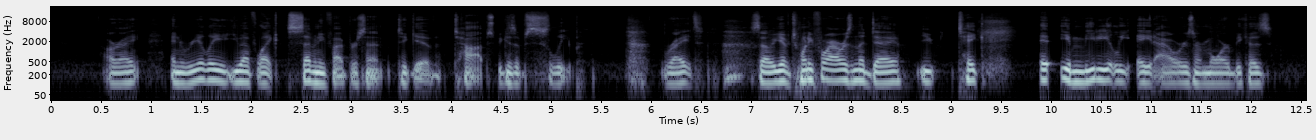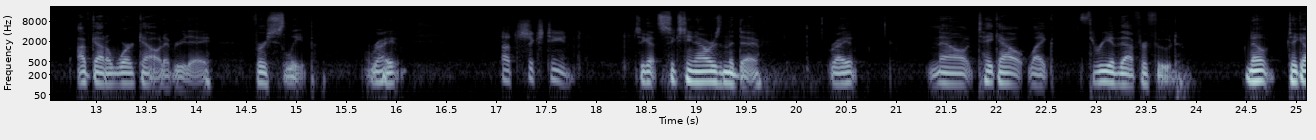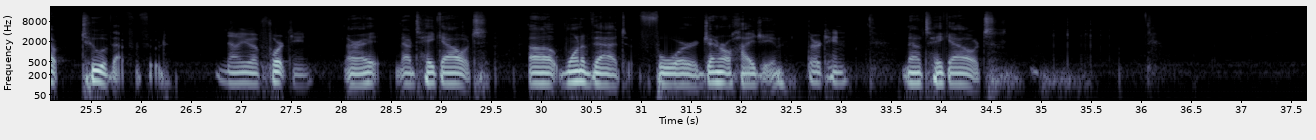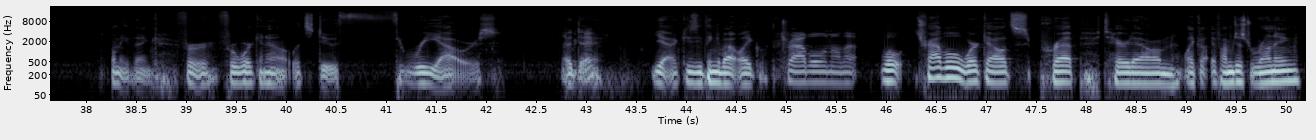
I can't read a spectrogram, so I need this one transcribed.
all right, and really you have like seventy five percent to give tops because of sleep, right? So you have twenty four hours in the day. You take immediately eight hours or more because I've got to work out every day for sleep, right? That's sixteen. So you got 16 hours in the day, right? Now take out like three of that for food. No, take out two of that for food. Now you have fourteen. All right. Now take out uh, one of that for general hygiene. Thirteen. Now take out. Let me think. For for working out, let's do three hours a Every day. day? Yeah, because you think about like Travel and all that. well, travel, workouts, prep, tear down. Like if I'm just running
